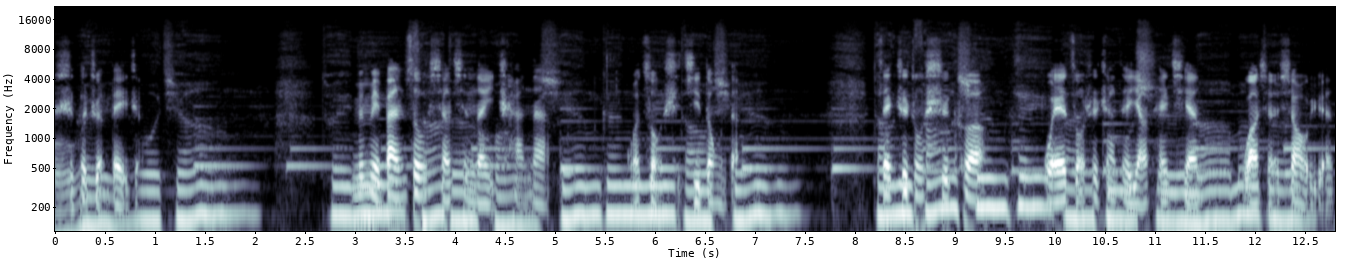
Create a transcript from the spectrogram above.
时刻准备着。每每伴奏响起的那一刹那，我总是激动的。在这种时刻，我也总是站在阳台前望向校园，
